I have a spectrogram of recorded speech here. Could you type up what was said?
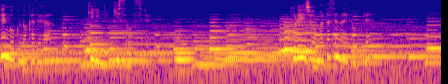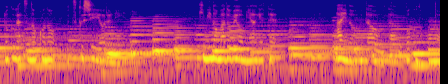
天国の風が美しい夜に君の窓辺を見上げて愛の歌を歌う僕のもとへ。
